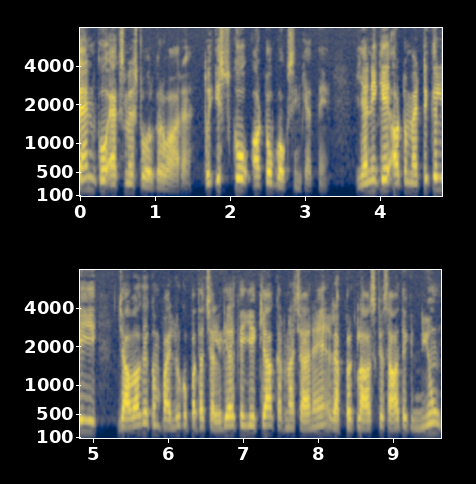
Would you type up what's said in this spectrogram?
टेन को एक्स में स्टोर करवा रहा है। तो इसको ऑटो बॉक्सिंग कहते हैं। यानी कि ऑटोमेटिकली जावा के कंपाइलर को पता चल गया कि ये क्या करना चाह रहे हैं। रैपर क्लास के साथ एक न्यू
